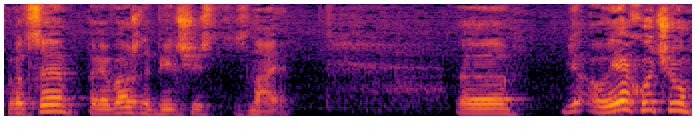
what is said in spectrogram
Про це переважна більшість знає. Е, я- хочу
